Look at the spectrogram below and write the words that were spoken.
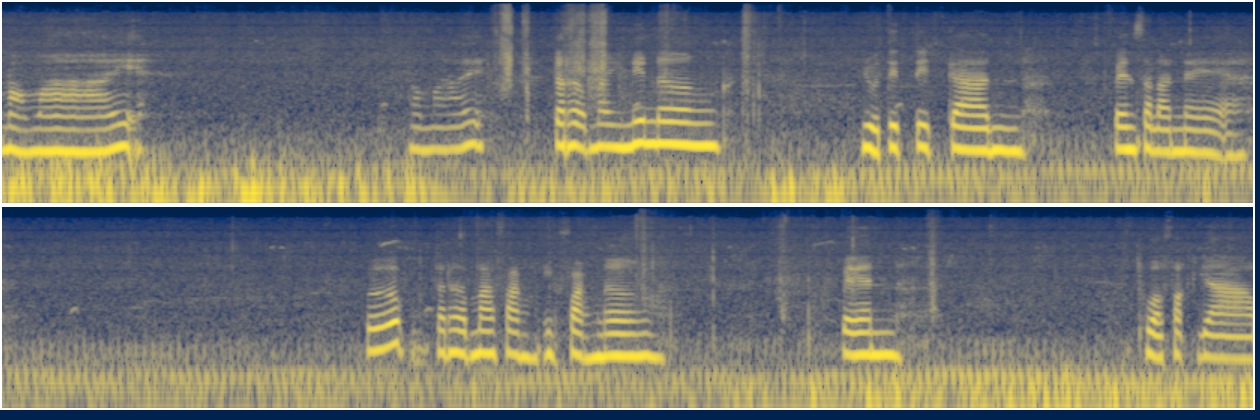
หน่อไม้หน่อไม้กระเถิบมาอีกนิดนึง อยู่ติดติดกันเป็นสะระแหน่ปุ๊บกระเถิบมาฝั่งอีกฝั่งหนึ่งเป็นถั่วฝักยาว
